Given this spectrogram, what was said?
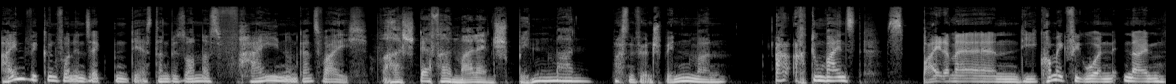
Einwickeln von Insekten, der ist dann besonders fein und ganz weich. War Stefan mal ein Spinnenmann? Was denn für ein Spinnenmann? Ach, ach du meinst Spider-Man, die Comicfiguren. Nein,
